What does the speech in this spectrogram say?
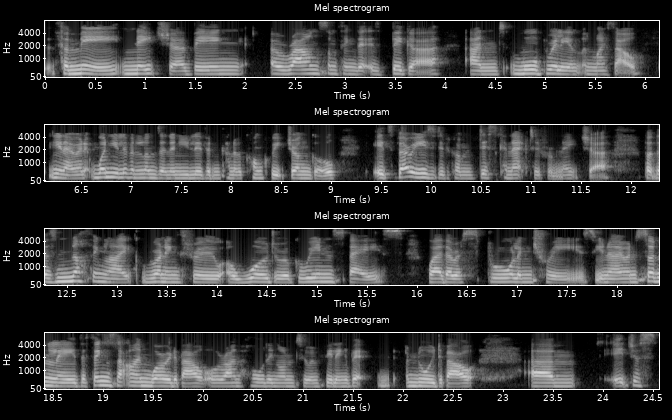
f- for me, nature being around something that is bigger and more brilliant than myself, you know, and when you live in London and you live in kind of a concrete jungle, it's very easy to become disconnected from nature, but there's nothing like running through a wood or a green space where there are sprawling trees, you know, and suddenly the things that I'm worried about or I'm holding on to and feeling a bit annoyed about, um, it just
